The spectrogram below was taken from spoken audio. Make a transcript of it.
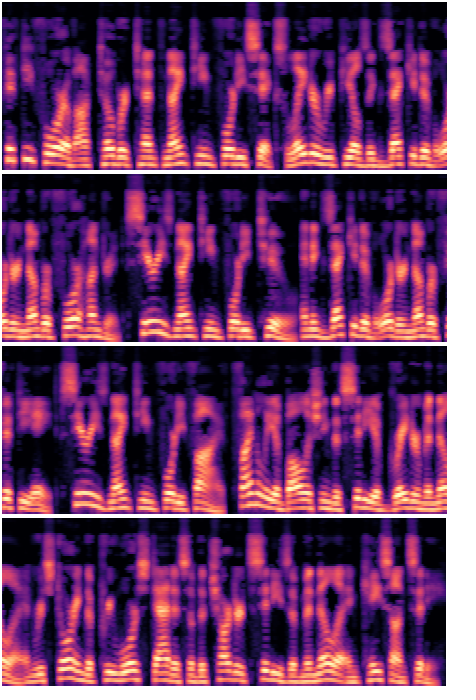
54 of October 10, 1946 later repeals Executive Order No. 400 Series 1942 and Executive Order No. 58 Series 1945, finally abolishing the city of Greater Manila and restoring the pre-war status of the chartered cities of Manila and Quezon City.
